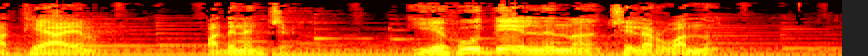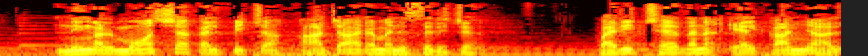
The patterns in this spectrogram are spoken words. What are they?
അധ്യായം പതിനഞ്ച്. യഹൂദ്യയിൽ നിന്ന് ചിലർ വന്നു. നിങ്ങൾ മോശ കൽപ്പിച്ച ആചാരമനുസരിച്ച് പരിച്ഛേദന ഏൽക്കാഞ്ഞാൽ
